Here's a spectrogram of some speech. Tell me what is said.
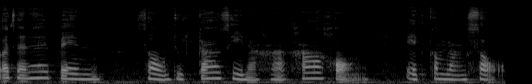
ก็จะได้เป็น 2.94 นะคะ ค่าของ s กำลังสอง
